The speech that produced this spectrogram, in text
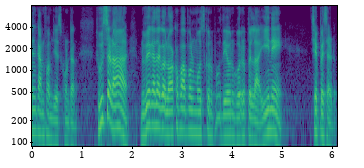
నేను కన్ఫర్మ్ చేసుకుంటాను. చూసాడా నువ్వే కదా లోకపాపం లోక మోసుకొని పో దేవుని గొర్రెపిల్ల ఈయనే చెప్పేశాడు.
